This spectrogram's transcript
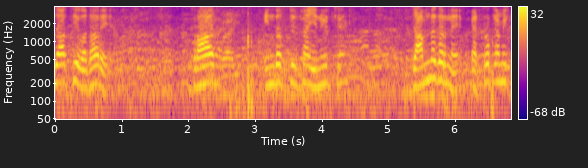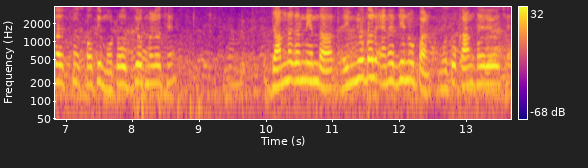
હજારથી વધારે બ્રાસ ઇન્ડસ્ટ્રીઝના યુનિટ છે. જામનગરને પેટ્રોકેમિકલ્સનો સૌથી મોટો ઉદ્યોગ મળ્યો છે. જામનગરની અંદર રિન્યુએબલ એનર્જીનું પણ મોટું કામ થઈ રહ્યું છે.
